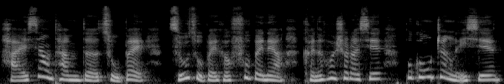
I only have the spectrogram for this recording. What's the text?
还像他们的祖辈、祖祖辈和父辈那样，可能会受到一些不公正的一些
